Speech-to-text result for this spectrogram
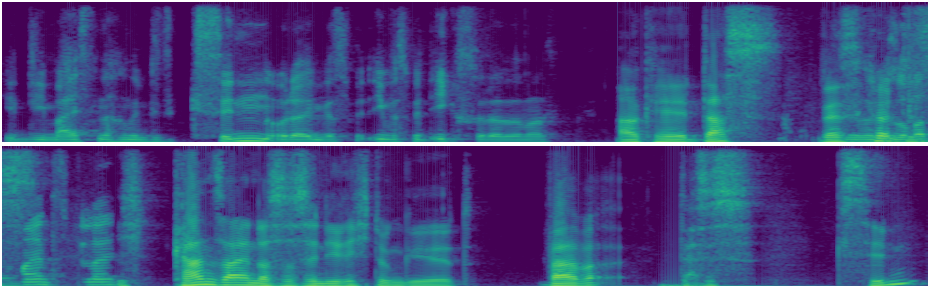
die meisten Sachen sind Xin oder irgendwas mit, irgendwas mit X oder sowas. Okay, das, das also, könnte. Sowas meinst du vielleicht? Ich, kann sein, dass das in die Richtung geht. Weil, das ist Xin?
